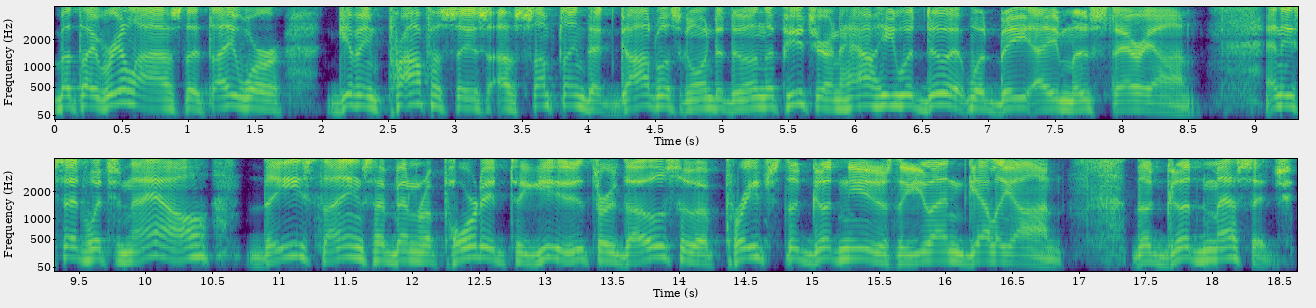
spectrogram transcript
but they realized that they were giving prophecies of something that God was going to do in the future and how he would do it would be a mysterion. And he said, which now these things have been reported to you through those who have preached the good news, the evangelion, the good message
